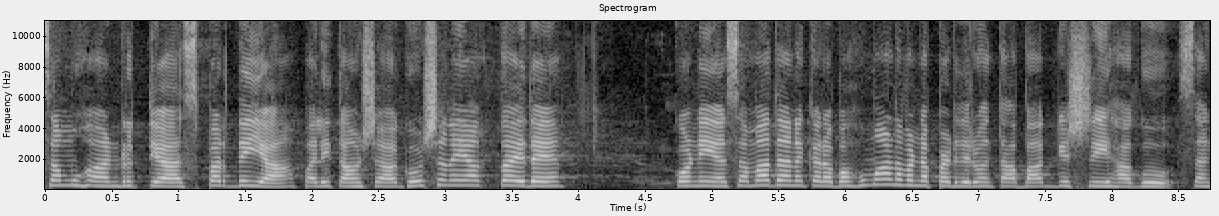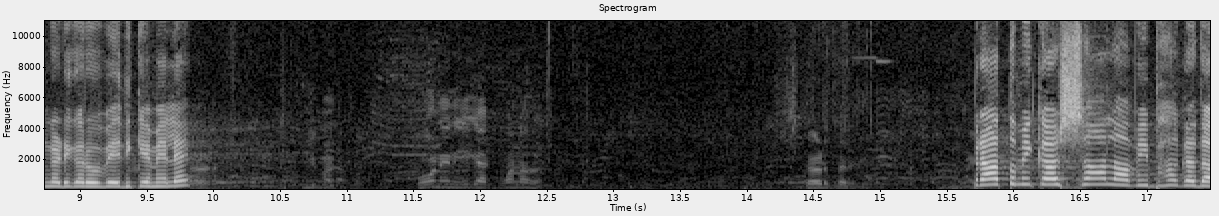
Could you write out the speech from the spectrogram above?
ಸಮೂಹ ನೃತ್ಯ ಸ್ಪರ್ಧೆಯ ಫಲಿತಾಂಶ ಘೋಷಣೆಯಾಗ್ತಾ ಇದೆ. ಕೊನೆಯ ಸಮಾಧಾನಕರ ಬಹುಮಾನವನ್ನು ಪಡೆದಿರುವಂತಹ ಭಾಗ್ಯಶ್ರೀ ಹಾಗೂ ಸಂಗಡಿಗರು ವೇದಿಕೆ ಮೇಲೆ. ಪ್ರಾಥಮಿಕ ಶಾಲಾ ವಿಭಾಗದ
